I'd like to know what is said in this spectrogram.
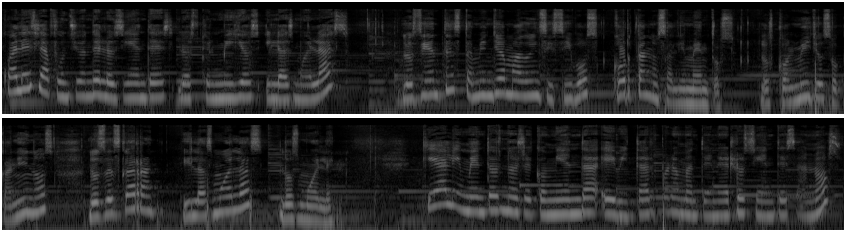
¿Cuál es la función de los dientes, los colmillos y las muelas? Los dientes, también llamados incisivos, cortan los alimentos. Los colmillos o caninos los desgarran y las muelas los muelen. ¿Qué alimentos nos recomienda evitar para mantener los dientes sanos?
